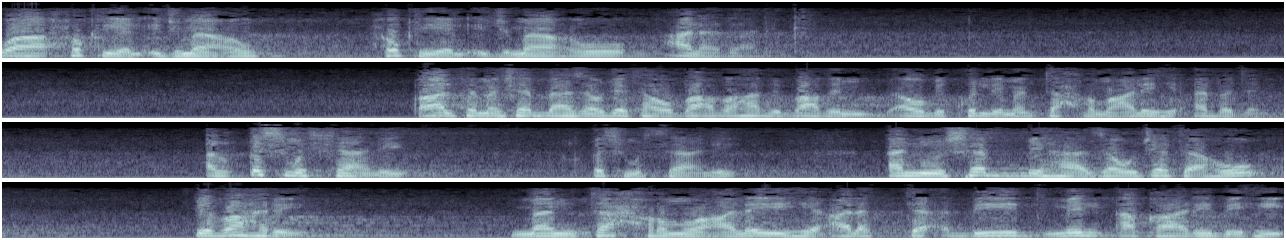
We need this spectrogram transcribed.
وحكي الإجماع حكي الإجماع على ذلك. قال فمن شبه زوجته بعضها ببعض أو بكل من تحرم عليه أبدا. القسم الثاني القسم الثاني أن يشبه زوجته بظهر من تحرم عليه على التأبيد من أقاربه.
